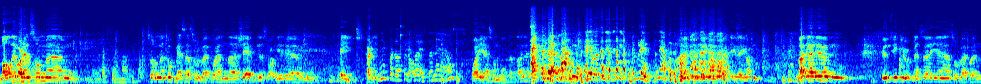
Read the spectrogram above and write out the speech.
Mali var den som eh, som tok med seg Solveig på en skjebnesvanger helg. For da forlot Øystein i oss. Var det jeg som holdt dette, eller? Det var sin ene tilfelle du glemte det, Jeg pappa. vet ikke det engang. Jeg vet ikke det engang. Nei, det er Hun fikk lurt med seg Solveig på en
